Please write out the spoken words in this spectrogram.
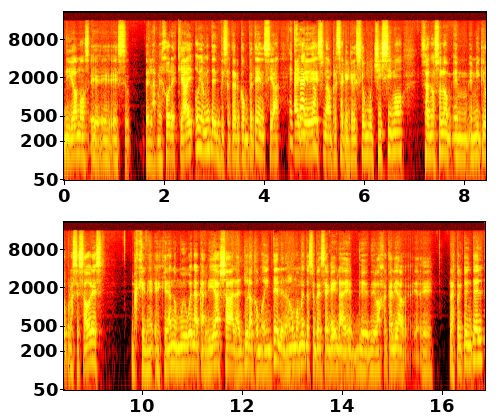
digamos, es de las mejores que hay. Obviamente empieza a tener competencia. AMD es una empresa que creció muchísimo, ya no solo en microprocesadores, eh, generando muy buena calidad ya a la altura como de Intel. En algún momento se pensaba que era de, de baja calidad eh, respecto a Intel,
